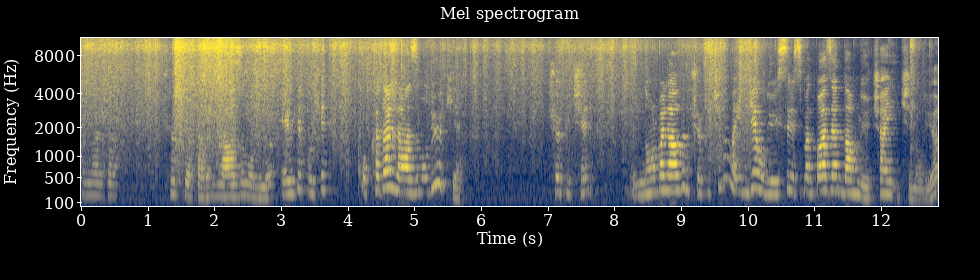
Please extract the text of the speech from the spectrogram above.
Şunları da çöp yaparım. Lazım oluyor. Evde poşet o kadar lazım oluyor ki. Çöp için. Normal aldım çöp için ama ince oluyor. İster istemez bazen damlıyor. Çay için oluyor.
